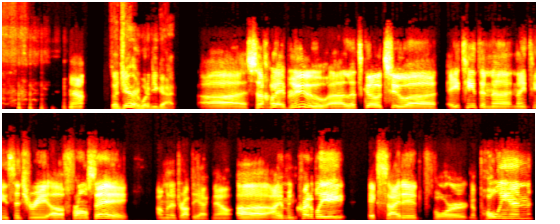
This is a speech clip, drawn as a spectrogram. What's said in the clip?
Yeah. So Jared, what have you got? Uh, Sacre Bleu. Uh, let's go to uh 18th and uh, 19th century uh Francais. I'm gonna drop the act now. Uh, I'm incredibly excited for Napoleon,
